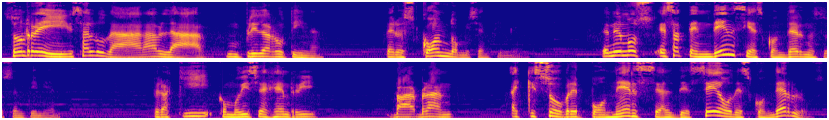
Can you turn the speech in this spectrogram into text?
sonreír, saludar, hablar, cumplir la rutina, pero escondo mis sentimientos. Tenemos esa tendencia a esconder nuestros sentimientos. Pero aquí, como dice Henry Brandt, hay que sobreponerse al deseo de esconderlos.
